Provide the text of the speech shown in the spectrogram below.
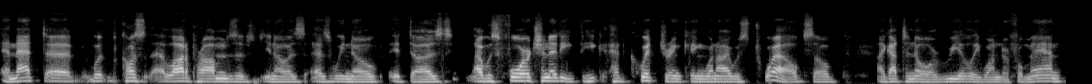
And that uh, caused a lot of problems, as you know, as as we know, it does. I was fortunate; he, he had quit drinking when I was twelve, so I got to know a really wonderful man.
